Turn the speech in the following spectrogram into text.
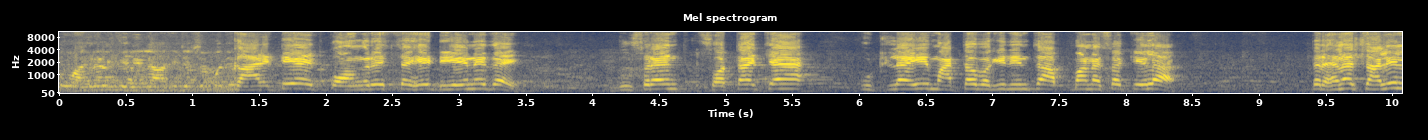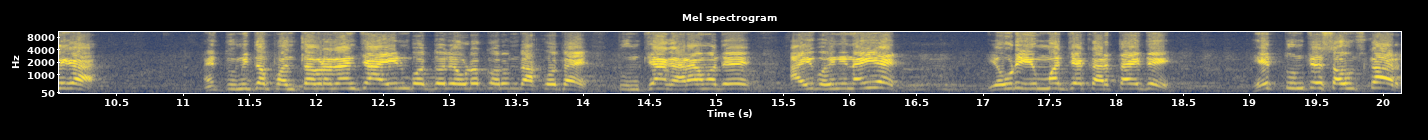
तो व्हायरल केलेला आहे. ज्याच्यामध्ये कार्टे आहेत. काँग्रेसचं हे डीएनएच आहे. दुसऱ्या स्वतःच्या कुठल्याही माता भगिनींचा अपमान असा केला तर ह्याला चालेल का? आणि तुम्ही तर पंतप्रधानच्या आईंबद्दल एवढं करून दाखवताय. तुमच्या घरामध्ये आई बहिणी नाही आहेत एवढी हिंमत जे करता येते हे तुमचे संस्कार.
